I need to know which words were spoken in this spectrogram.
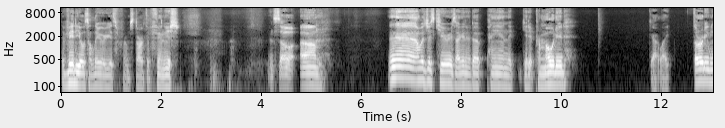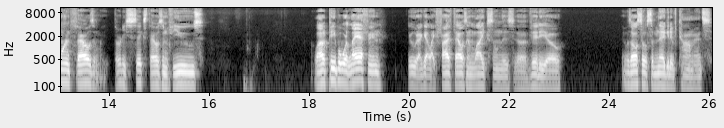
the video is hilarious from start to finish. And so um yeah, I was just curious. I ended up paying to get it promoted. Got like 31,000, 36,000 views. A lot of people were laughing. Dude, I got like 5,000 likes on this uh, video. There was also some negative comments.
